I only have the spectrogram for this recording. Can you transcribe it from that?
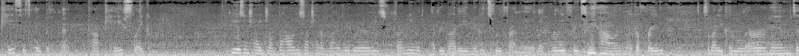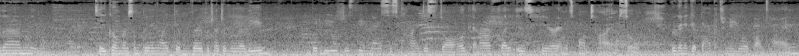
case is open, that top case, like he doesn't try to jump out he's not trying to run everywhere he's friendly with everybody maybe too friendly it like really freaks me out i'm like afraid somebody could lure him to them and take him or something like I'm very protective already but he's just the nicest, kindest dog. And our flight is here and it's on time. So we're gonna get back to New York on time.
